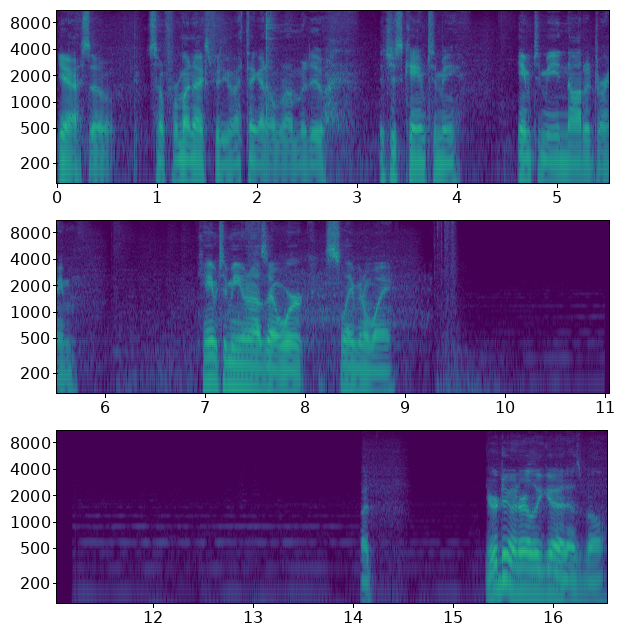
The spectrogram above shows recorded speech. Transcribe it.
Yeah, so so for my next video, I think I know what I'm gonna do. It just came to me. Came to me, not a dream. Came to me when I was at work, slaving away. But you're doing really good, Esbel.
